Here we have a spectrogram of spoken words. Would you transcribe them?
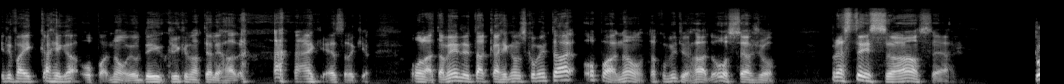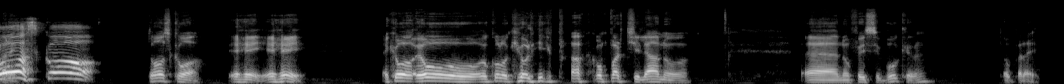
Ele vai carregar. Opa, não, eu dei o clique na tela errada. Essa daqui, ó. Vamos lá, tá vendo? Ele tá carregando os comentários. Opa, não, tá com o vídeo errado. Ô, Sérgio, presta atenção, Sérgio. Tosco! Tosco, errei, errei. É que eu, eu, eu coloquei o link para compartilhar no, é, no Facebook, né? Então, peraí.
